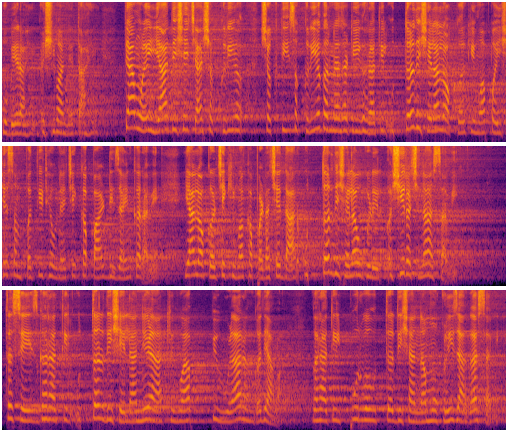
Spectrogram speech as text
कुबेर आहे अशी मान्यता आहे. त्यामुळे या दिशेच्या सक्रिय शक्ती सक्रिय करण्यासाठी घरातील उत्तर दिशेला लॉकर किंवा पैसे संपत्ती ठेवण्याचे कपाट डिझाईन करावे. या लॉकरचे किंवा कपाटाचे दार उत्तर दिशेला उघडेल अशी रचना असावी. तसेच घरातील उत्तर दिशेला निळा किंवा पिवळा रंग द्यावा. घरातील पूर्व उत्तर दिशांना मोकळी जागा असावी.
